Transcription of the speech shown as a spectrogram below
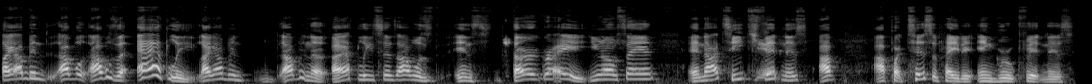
like I've been I was I was an athlete. Like I've been I've been an athlete since I was in third grade, you know what I'm saying? And I teach Yeah. fitness. I I participated in group fitness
